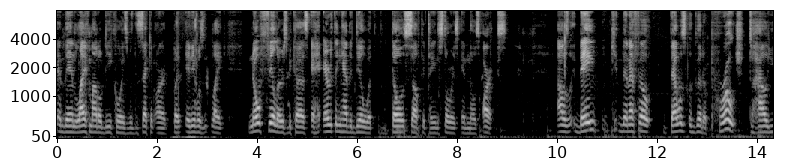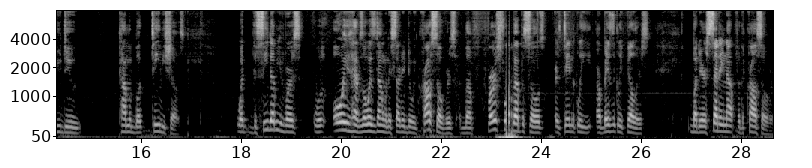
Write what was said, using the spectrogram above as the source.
and then Life Model Decoys was the second arc. But and it was like no fillers because it, everything had to deal with those self-contained stories in those arcs. I was they then I felt that was a good approach to how you do comic book TV shows. What the CW verse will always has always done when they started doing crossovers, the first twelve episodes are technically are basically fillers, but they're setting up for the crossover.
